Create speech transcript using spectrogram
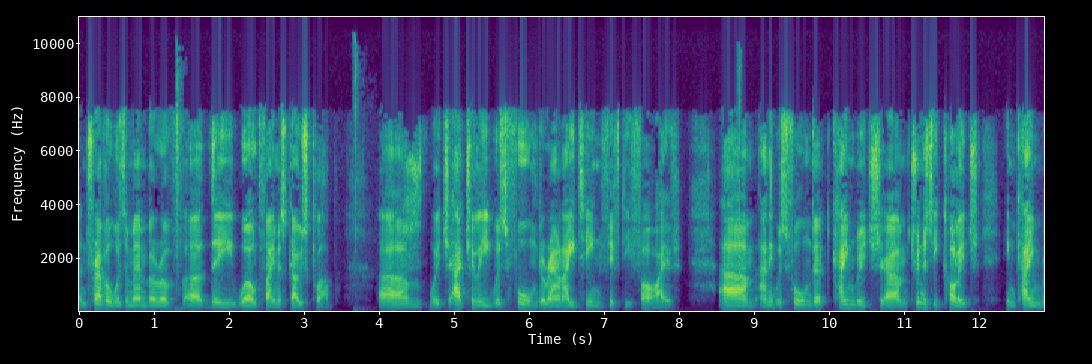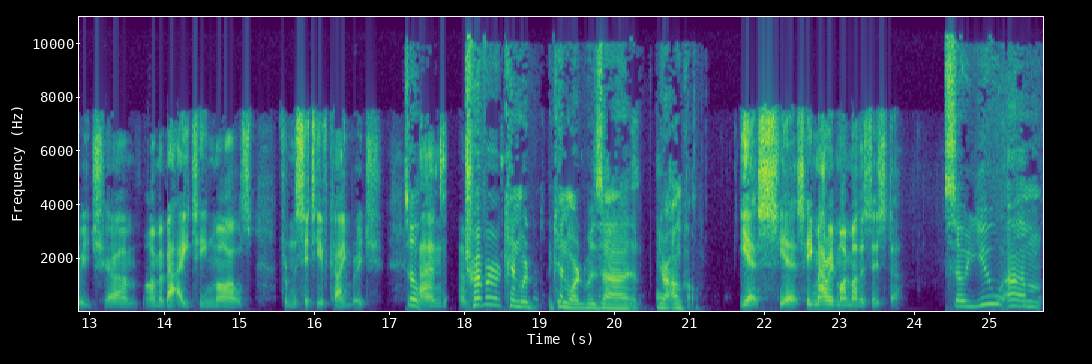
and Trevor was a member of uh, the world famous Ghost Club, um, which actually was formed around 1855, um, and it was formed at Cambridge um, Trinity College in Cambridge. Um, I'm about 18 miles from the city of Cambridge. So and um, Trevor Kenwood Kenward was uh, your uncle. Yes, yes, he married my mother's sister. So you, um,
